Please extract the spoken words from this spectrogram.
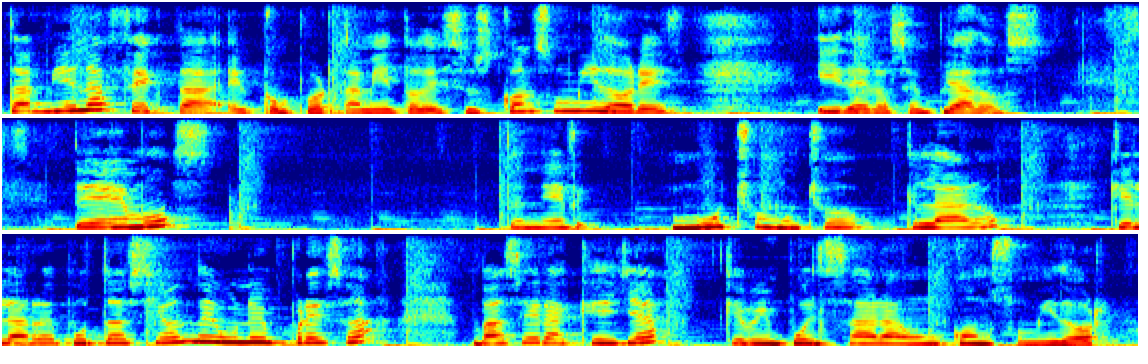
También afecta el comportamiento de sus consumidores y de los empleados. Debemos tener mucho, mucho claro que la reputación de una empresa va a ser aquella que va a impulsar a un consumidor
